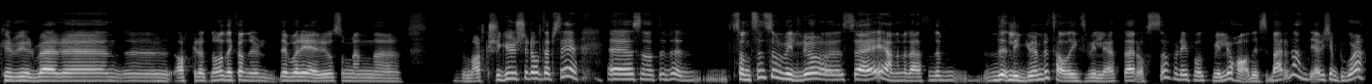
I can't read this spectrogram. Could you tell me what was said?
kurvjordbær uh, akkurat nå. Det, jo, det, varierer jo som en uh, som aksjekurser, holdt jeg på å si. Uh, sånn, at det, sånn sett så vil det jo, så er jeg enig med deg at det, det ligger jo en betalingsvillighet der også, fordi folk vil jo ha disse bærene. De er jo kjempegode.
